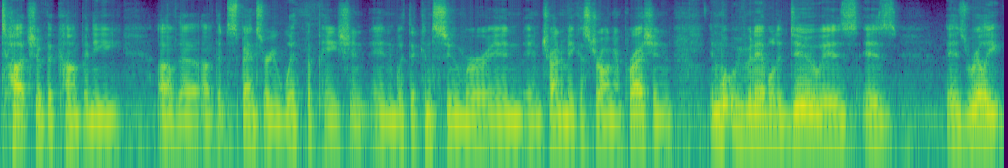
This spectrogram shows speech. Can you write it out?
touch of the company of the of the dispensary with the patient and with the consumer and and trying to make a strong impression. And what we've been able to do is is is really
